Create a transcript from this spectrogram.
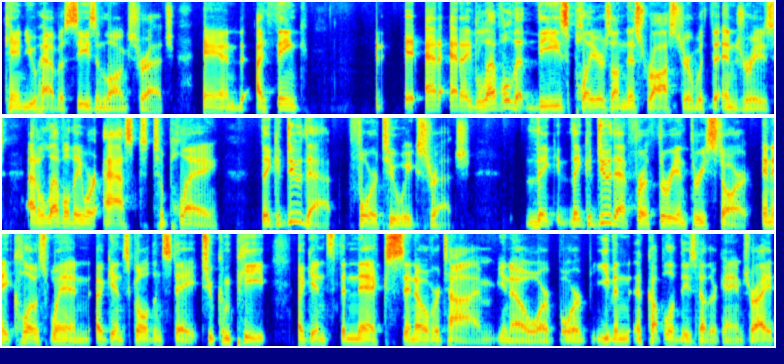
Can you have a season long stretch? And I think it, at, at a level that these players on this roster with the injuries, at a level they were asked to play, they could do that for a two week stretch. They they could do that for a three and three start in a close win against Golden State to compete against the Knicks in overtime, you know, or or even a couple of these other games, right?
